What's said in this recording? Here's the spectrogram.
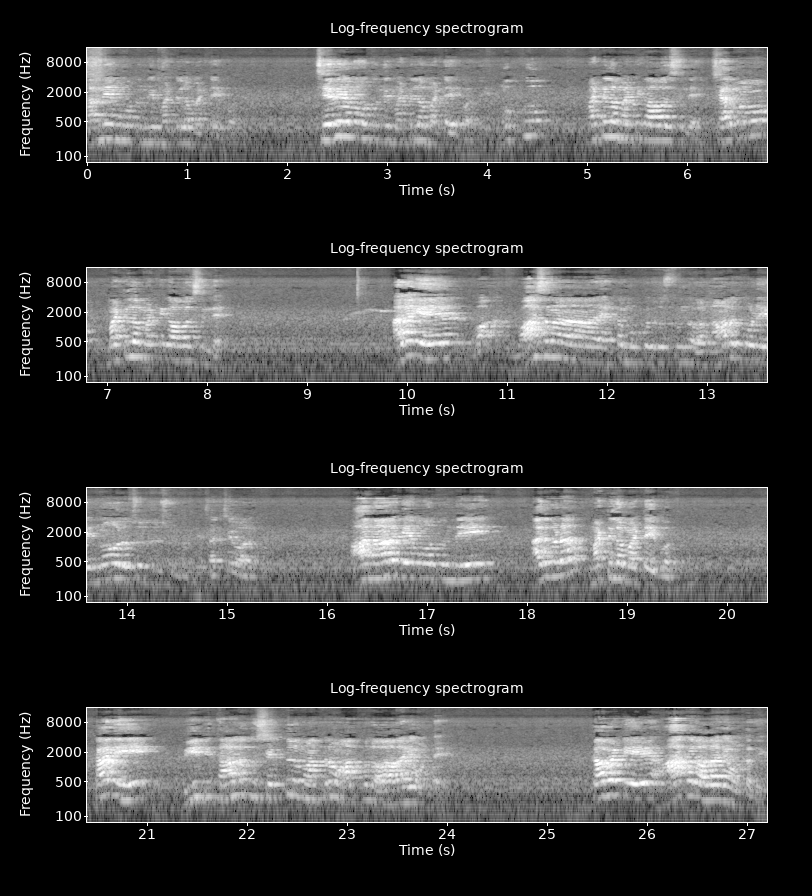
కన్ను ఏమవుతుంది? మట్టిలో మట్టి అయిపోతుంది. చెవి ఏమవుతుంది? మట్టిలో మట్టి అయిపోతుంది. ముక్కు మట్టిలో మట్టి కావాల్సిందే. చర్మము మట్టిలో మట్టి కావాల్సిందే. అలాగే వా- వాసన ఎంత ముక్కు చూస్తుందో నాలుగు కూడా ఎన్నో రుచులు చూస్తుంటుంది చచ్చే వరకు ఆ నాలుక ఏమవుతుంది? అది కూడా మట్టిలో మట్టి అయిపోతుంది. కానీ వీటి తాలూకు శక్తులు మాత్రం ఆత్మలో అలాగే ఉంటాయి. కాబట్టి ఆకలి అలాగే ఉంటది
